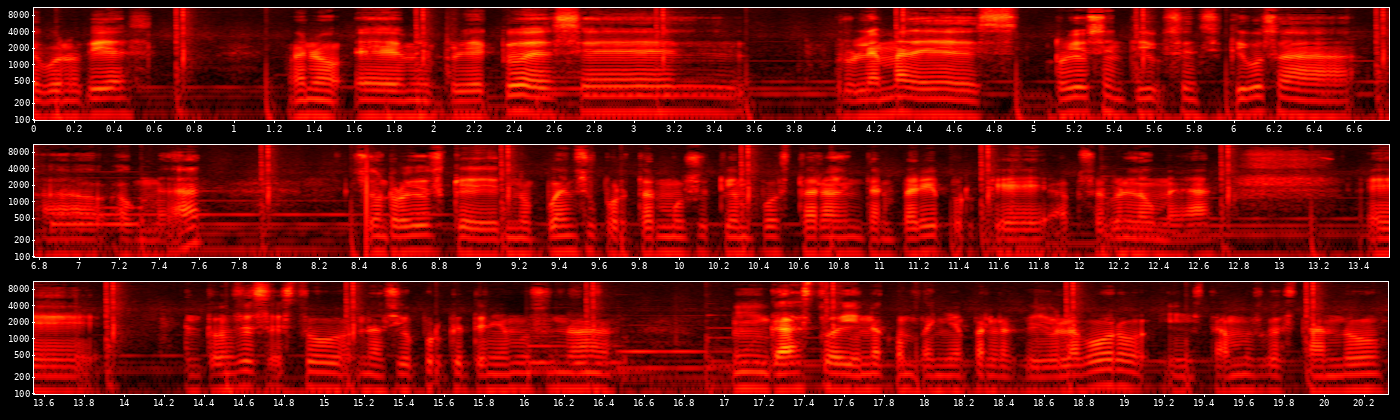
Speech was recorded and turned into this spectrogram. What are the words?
Buenos días. Bueno, eh, mi proyecto es el problema de rollos sensitivos a, humedad. Son rollos que no pueden soportar mucho tiempo estar a la intemperie porque absorben la humedad. Eh, entonces esto nació porque teníamos una, un gasto ahí en la compañía para la que yo laboro y estamos gastando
